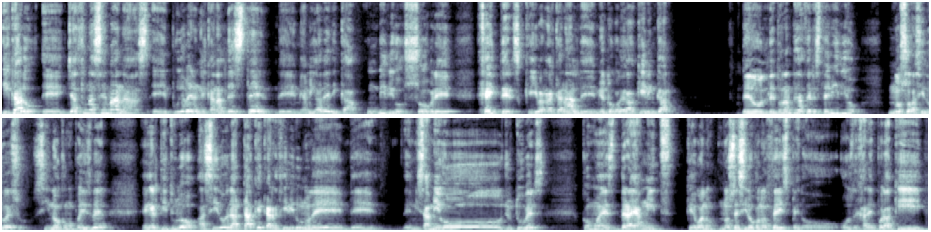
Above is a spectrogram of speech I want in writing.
Y claro, eh, ya hace unas semanas eh, pude ver en el canal de Esther, de mi amiga Dedica, un vídeo sobre haters que iban al canal de mi otro colega Killinkar, pero el detonante de hacer este vídeo no solo ha sido eso, sino como podéis ver en el título ha sido el ataque que ha recibido uno de, mis amigos youtubers, como es Dryan Eats, que bueno, no sé si lo conocéis, pero os dejaré por aquí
